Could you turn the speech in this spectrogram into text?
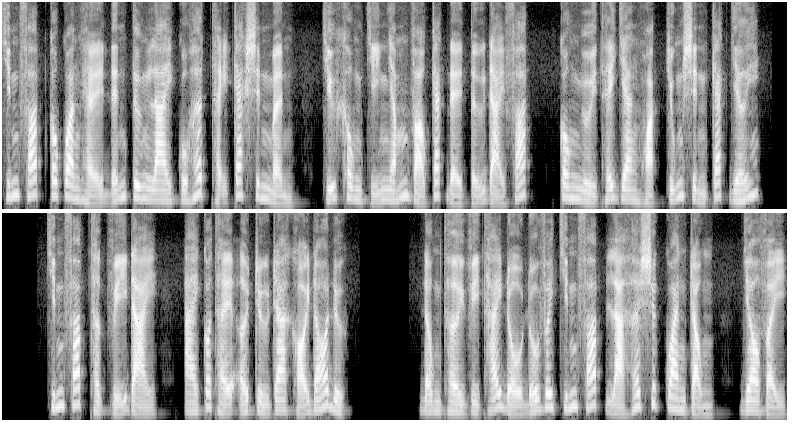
Chính pháp có quan hệ đến tương lai của hết thảy các sinh mệnh, chứ không chỉ nhắm vào các đệ tử đại pháp, con người thế gian hoặc chúng sinh các giới. Chính pháp thật vĩ đại, ai có thể ở trừ ra khỏi đó được. Đồng thời vì thái độ đối với chính pháp là hết sức quan trọng, do vậy,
